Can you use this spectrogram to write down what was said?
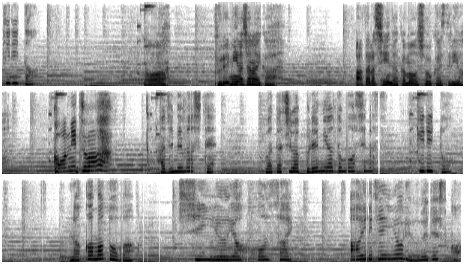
Kirito? ああプレミアじゃないか。新しい仲間を紹介するよ。こんにちははじめまして。私はプレミアと申しますキリト仲間とは親友や本妻愛人より上ですか？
